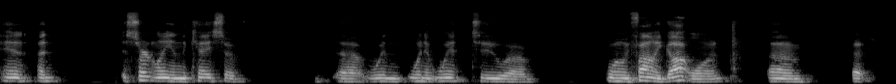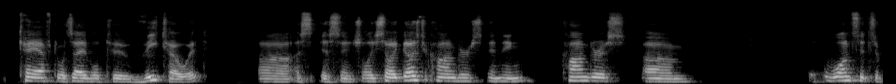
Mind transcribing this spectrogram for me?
and, and, certainly in the case of uh, when when it went to uh, when we finally got one, um, uh, Taft was able to veto it uh, essentially. So it goes to Congress, and then Congress um, once it's a,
